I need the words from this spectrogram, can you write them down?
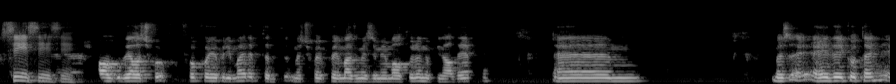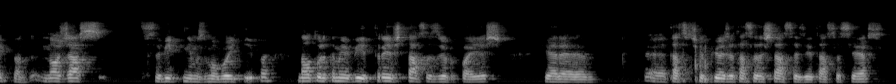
Sim, sim, sim. Algo delas foi, foi, a primeira, portanto, mas foi, foi, mais ou menos a mesma altura, no final da época. Uh, mas a, a, ideia que eu tenho é que pronto, nós já sabíamos que tínhamos uma boa equipa. Na altura também havia três taças europeias, que era a Taça dos Campeões, a Taça das Taças e a Taça Ceres.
